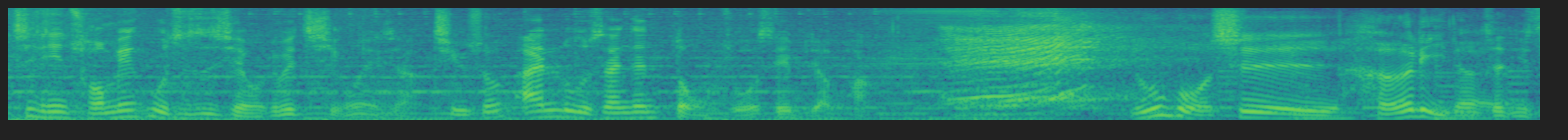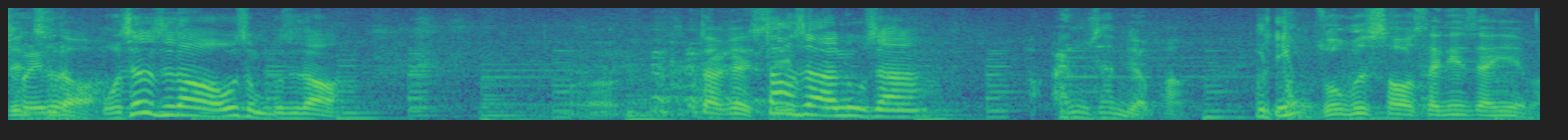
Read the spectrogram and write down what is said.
进行床边故事之前，我可不可以请问一下？请说。安禄山跟董卓谁比较胖？如果是合理的，这你真知道？我真的知道，我怎么不知道？大概当然是安禄山。安禄山比较胖，不，董卓不是烧了三天三夜吗？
